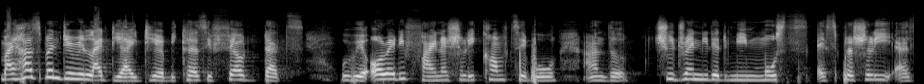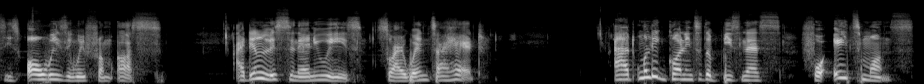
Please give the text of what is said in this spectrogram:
My husband didn't really like the idea because he felt that we were already financially comfortable and the children needed me most, especially as he's always away from us. I didn't listen anyways, so I went ahead. I had only gone into the business for eight months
